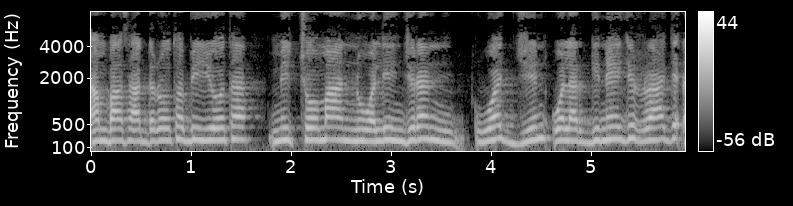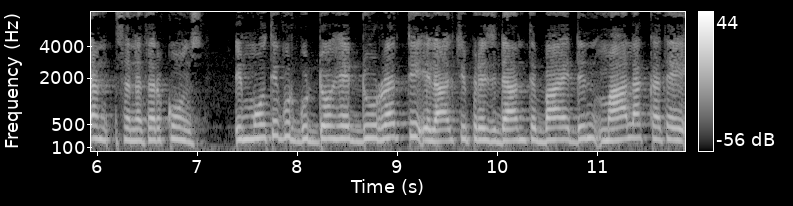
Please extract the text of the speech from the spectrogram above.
ambaasaadarota biyyoota michoomaan nu waliin jiran wajjin wal arginee jirraa jedhan senatar kuns dhimmooti gurguddoo hedduu irratti ilaalchi pireezidaanti baayiden maal akka ta'e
